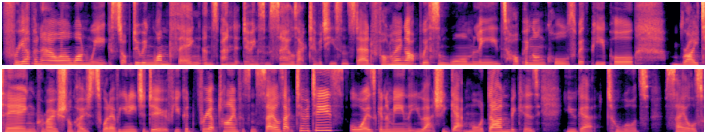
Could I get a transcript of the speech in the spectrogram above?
Free up an hour one week, stop doing one thing, and spend it doing some sales activities instead, following up with some warm leads, hopping on calls with people, writing promotional posts, whatever you need to do. If you could free up time for some sales activities, always going to mean that you actually get more done because you get towards sales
